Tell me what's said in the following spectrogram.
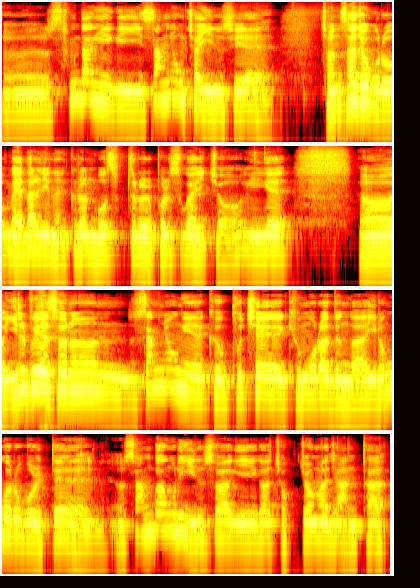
어, 상당히 이 쌍용차 인수에 전사적으로 매달리는 그런 모습들을 볼 수가 있죠. 이게 어, 일부에서는 쌍용의 그 부채 규모라든가 이런 거로 볼 때 쌍방울이 인수하기가 적정하지 않다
